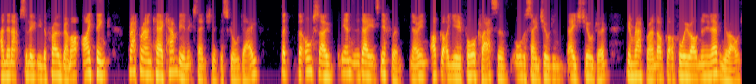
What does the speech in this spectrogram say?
and then absolutely the program. I, I think wraparound care can be an extension of the school day, but but also at the end of the day, it's different. You know, in, I've got a year four class of all the same children, age children. In wraparound, I've got a four year old and an eleven year old.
